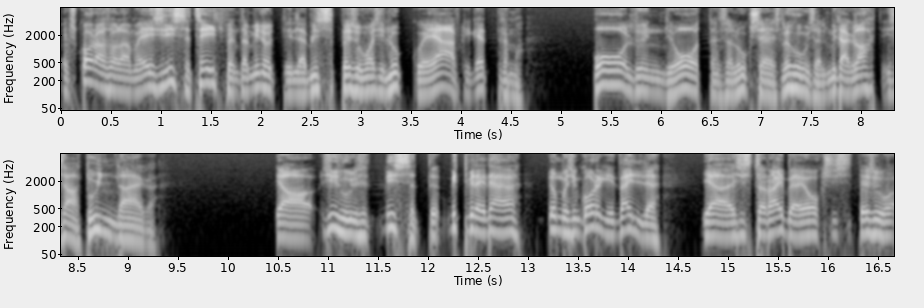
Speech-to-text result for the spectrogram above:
peaks korras olema ja siis lihtsalt seitsmendal minutil jääb lihtsalt pesumasin lukku ja jääbki ketrama. pool tundi ootan seal ukse ees, lõhun seal, midagi lahti ei saa, tund aega. ja sisuliselt lihtsalt mitte midagi teha ei ole, tõmbasin korgid välja ja siis ta raibe jooksis, pesu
